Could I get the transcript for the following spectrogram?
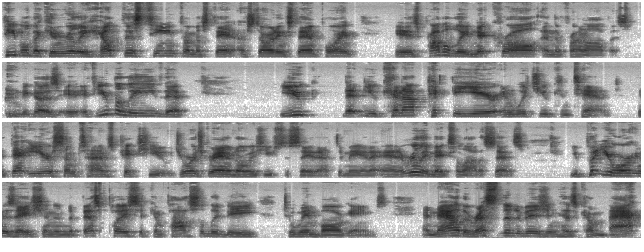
people that can really help this team from a, sta- a starting standpoint is probably Nick Krall and the front office, because if you believe that you that you cannot pick the year in which you contend that that year sometimes picks you. George Grande always used to say that to me, and, and it really makes a lot of sense. You put your organization in the best place it can possibly be to win ball games. And now the rest of the division has come back.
